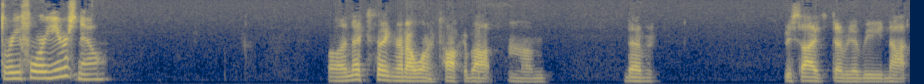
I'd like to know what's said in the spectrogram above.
three, four years now. Well, the next thing that I want to talk about, um, besides WWE not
